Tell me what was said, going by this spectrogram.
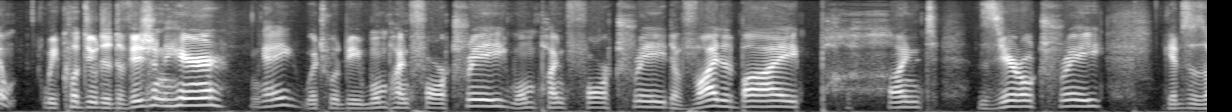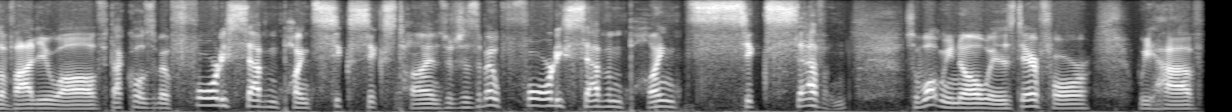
now, we could do the division here, okay, which would be 1.43, 1.43 divided by 0.03 gives us a value of, that goes about 47.66 times, which is about 47.67. So what we know is, therefore, we have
